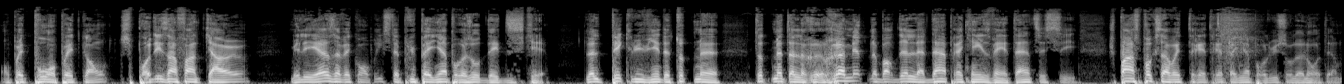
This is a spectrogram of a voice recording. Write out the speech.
On peut être pour, on peut être contre. C'est pas des enfants de cœur, mais les Hells avaient compris que c'était plus payant pour eux autres d'être discrets. Là, le pic lui vient de tout me, tout mettre, remettre le bordel là-dedans après 15-20 ans. Je pense pas que ça va être très, très payant pour lui sur le long terme.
